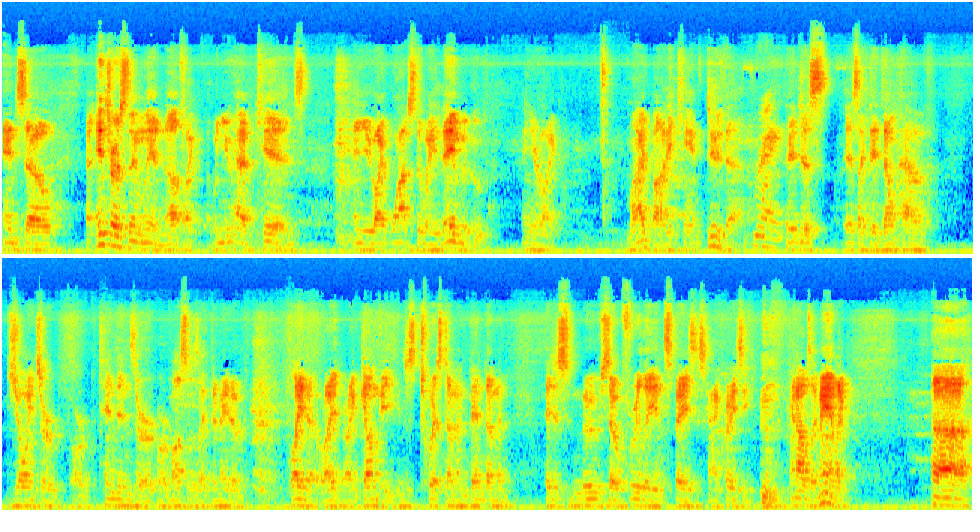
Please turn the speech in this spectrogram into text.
And so, uh, interestingly enough, like when you have kids and you like watch the way they move, and you're like, my body can't do that. Right. They just it's like they don't have joints or, or tendons or, or muscles like they're made of Play-Doh, right? Or like Gumby. You can just twist them and bend them and they just move so freely in space. It's kind of crazy. and I was like, man, like, uh,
